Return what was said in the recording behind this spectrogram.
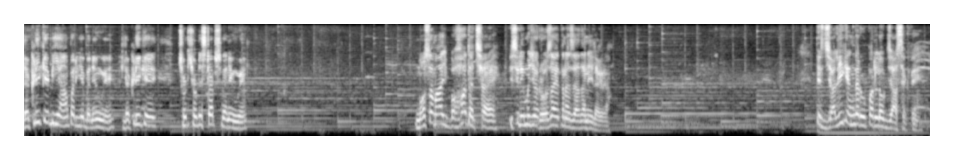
लकड़ी के भी यहाँ पर ये बने हुए हैं। लकड़ी के छोटे छोटे स्टेप्स बने हुए हैं। मौसम आज बहुत अच्छा है, इसलिए मुझे रोजा इतना ज़्यादा नहीं लग रहा। इस जाली के अंदर ऊपर लोग जा सकते हैं।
